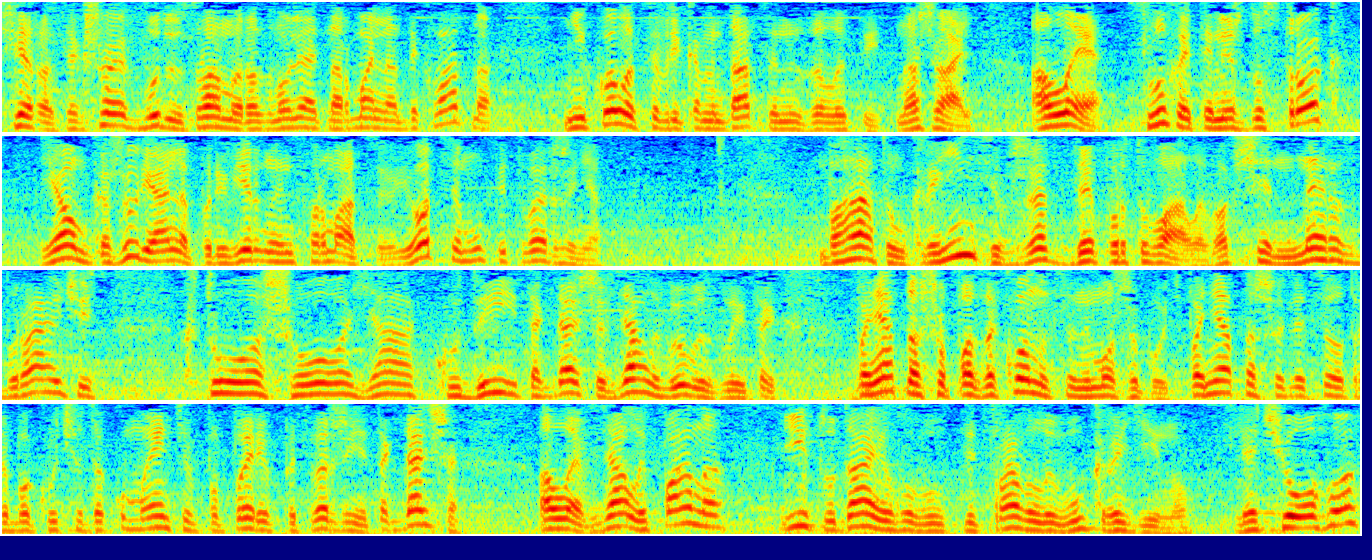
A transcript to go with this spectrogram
Ще раз, якщо я буду з вами розмовляти нормально, адекватно, ніколи це в рекомендації не залетить. На жаль. Але слухайте між строк, я вам кажу реально перевірену інформацію. І от цьому підтвердження. Багато українців вже депортували, взагалі не розбираючись, хто, що, як, куди і так далі. Взяли, вивезли і так. Понятно, що по закону це не може бути. Понятно, що для цього треба кучу документів, паперів, підтверджень і так далі. Але взяли пана і туди його відправили в Україну. Для чого?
